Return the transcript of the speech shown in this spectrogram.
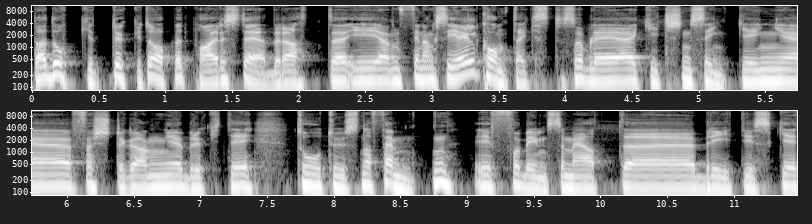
Da dukket, dukket det opp et par steder at i en finansiell kontekst så ble kitchen sinking første gang brukt i 2015 i forbindelse med at britiske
